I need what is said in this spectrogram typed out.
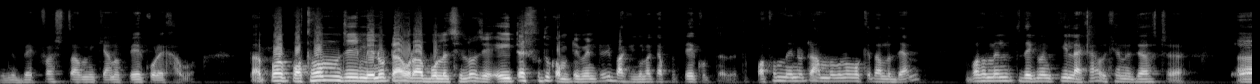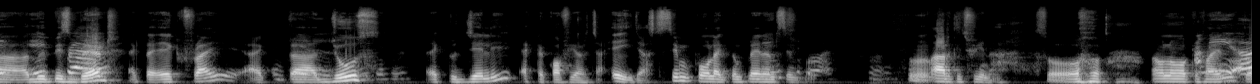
কিন্তু ব্রেকফাস্ট তো আমি কেন পে করে খাব? তারপর প্রথম যে মেনুটা ওরা বলেছিল যে এইটা শুধু কমপ্লিমেন্টারি বাকিগুলোকে আপনি পে করতে হবে। তো প্রথম মেনুটা আমরা বললাম ওকে তাহলে দেন। প্রথম মেনুতে দেখলাম কি লেখা? ওইখানে জাস্ট দুই পিস ব্রেড একটা এগ ফ্রাই একটা জুস একটু জেলি একটা কফি আর চা। এই জাস্ট সিম্পল একদম প্লেন অ্যান্ড সিম্পল আর কিছুই না। সো বললাম ওকে ফাইন তো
